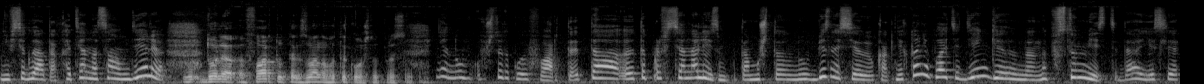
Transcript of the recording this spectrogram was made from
не всегда так. Хотя на самом деле Ну, доля фарту так званого також тут присутня. не, ну что такое фарт? Это, это профессионализм, потому что ну, в бизнесе как никто не платит деньги на, на пустом месте, да. Если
